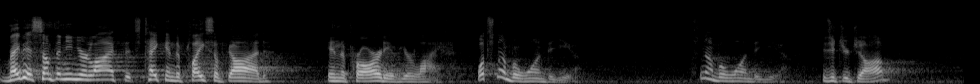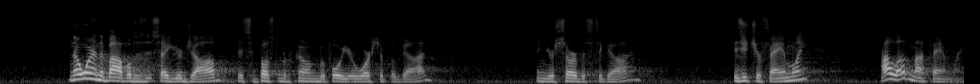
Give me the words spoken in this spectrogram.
Maybe it's something in your life that's taken the place of God in the priority of your life. What's number one to you? What's number one to you? Is it your job? Nowhere in the Bible does it say your job is supposed to become before your worship of God and your service to God. Is it your family? I love my family.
